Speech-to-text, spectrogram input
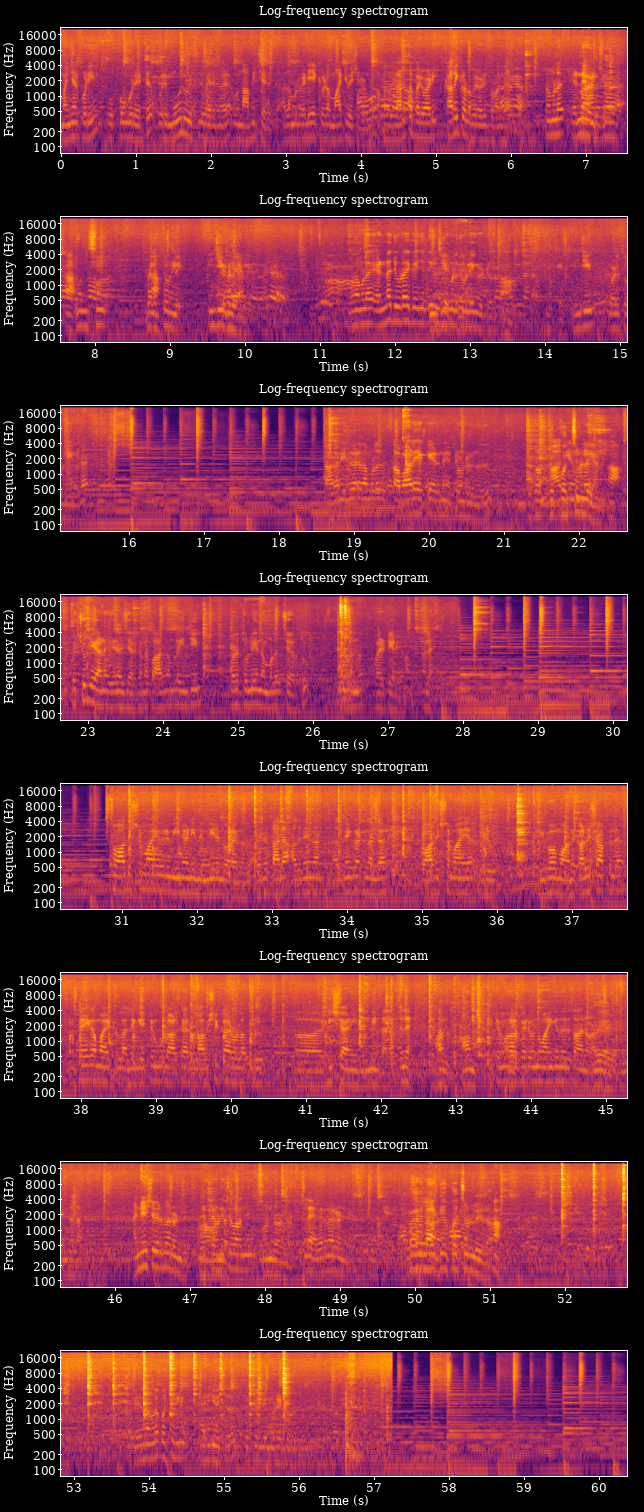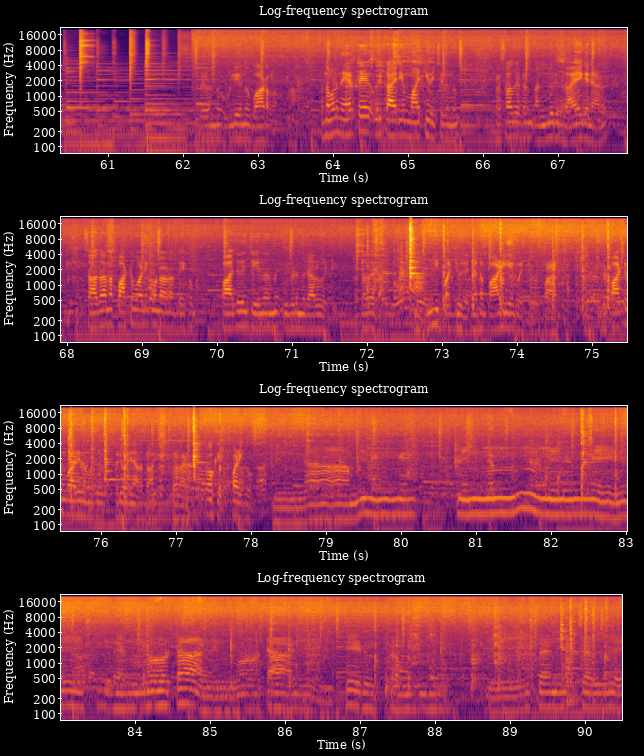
മഞ്ഞൾപ്പൊടിയും ഉപ്പും കൂടി ഇട്ട് ഒരു മൂന്ന് വിസിൽ വരുന്നവരെ ഒന്ന് അവിച്ചെടുക്കുക. അത് നമ്മൾ റെഡിയാക്കി ഇവിടെ മാറ്റി വെച്ചിട്ടുണ്ട്. അപ്പോൾ നമ്മൾ അടുത്ത പരിപാടി കറിക്കുള്ള പരിപാടി തുടങ്ങുകയാണ് നമ്മൾ എണ്ണ ഒഴിച്ച്. ഇഞ്ചി വെളുത്തുള്ളി. ഇഞ്ചി വെളുത്തുള്ളി. അപ്പോൾ നമ്മൾ എണ്ണ ചൂടായി കഴിഞ്ഞിട്ട് ഇഞ്ചിയും വെളുത്തുള്ളിയും കൂടി ഇട്ട് കൊടുക്കാം. ഓക്കെ. ഇഞ്ചിയും വെളുത്തുള്ളിയും കൂടെ. സാധാരണ ഇതുവരെ നമ്മൾ സവാളയൊക്കെ ആയിരുന്നു ഇട്ടുകൊണ്ടിരുന്നത്. അപ്പം കൊച്ചുള്ളിയാണ്. ആ കൊച്ചുള്ളിയാണ് ഇതിനെ ചേർക്കുന്നത്. അപ്പോൾ ആദ്യം നമ്മൾ ഇഞ്ചിയും വെളുത്തുള്ളിയും നമ്മൾ ചേർത്തു. ഒന്ന് വരട്ടിയെടുക്കണം അല്ലേ? സ്വാദിഷ്ടമായ ഒരു മീനാണ് ഈ നെമ്മീൻ എന്ന് പറയുന്നത്. അതിന്റെ തല അതിനെ അതിനേക്കാട്ടും നല്ല സ്വാദിഷ്ടമായ ഒരു വിഭവമാണ്. കള്ളുഷാപ്പിൽ പ്രത്യേകമായിട്ടുള്ള അല്ലെങ്കിൽ ഏറ്റവും കൂടുതൽ ആൾക്കാരുള്ള ആവശ്യക്കാരുള്ള ഒരു ഡിഷാണ് ഈ നെമ്മീൻ തല അല്ലേ. ഏറ്റവും കൂടുതൽ ആൾക്കാർ വന്ന് വാങ്ങിക്കുന്ന ഒരു സാധനമാണ്. നെമ്മീൻ തല. അന്വേഷിച്ച് വരുന്നവരുണ്ട്. നേരത്തെ വിളിച്ച് പറഞ്ഞ് ഉണ്ട് ഉണ്ട്. അല്ലേ വരുന്നവരുണ്ട്. ഓക്കെ. കൊച്ചുള്ളി ഇത് നമ്മൾ കൊച്ചുള്ളി അരിഞ്ഞു വെച്ചത് കൊച്ചുള്ളിയും കൂടെ ഇട്ട് കൊടുത്തു ഇത് ഒന്ന് വാടണം. അപ്പം നമ്മൾ നേരത്തെ ഒരു കാര്യം മാറ്റി വെച്ചിരുന്നു. പ്രസാദ് ഏട്ടൻ നല്ലൊരു ഗായകനാണ്. സാധാരണ പാട്ട് പാടിക്കൊണ്ടാണ് അദ്ദേഹം പാചകം ചെയ്യുന്നതെന്ന് ഇവിടുന്ന് ഒരു അറിവ് കിട്ടി. പ്രസാദ് ഏട്ടാ ഇനി പറ്റൂല. ചേട്ടൻ പാടിയേ പറ്റൂ. ഒരു പാട്ടും പാടി നമുക്ക് പരിപാടി നടത്താം. ഓക്കെ പാടിക്കോ. തിടുക്കം? നീ തനിച്ചല്ലേ.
